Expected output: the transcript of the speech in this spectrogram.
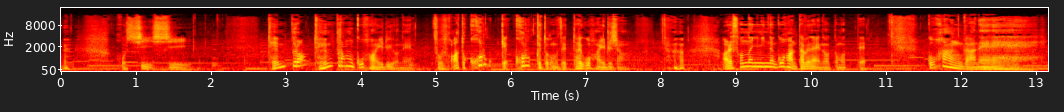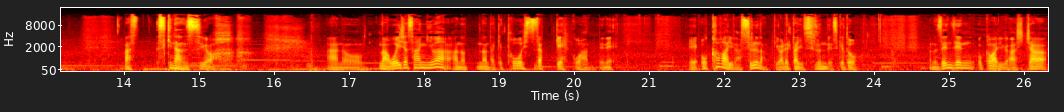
欲しいし天ぷら？天ぷらもご飯いるよね。そうそう。あとコロッケ。コロッケとかも絶対ご飯いるじゃん。あれそんなにみんなご飯食べないの？と思って。ご飯がねまあ好きなんですよ。あのまあお医者さんにはあのなんだっけ糖質だっけご飯ってね、え、おかわりはするなって言われたりするんですけどあの全然おかわりはしちゃ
